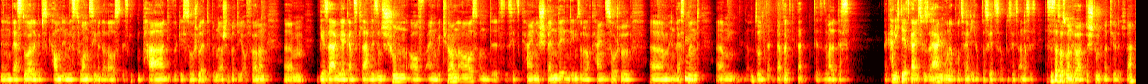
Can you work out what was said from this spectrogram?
ein Investor, da gibt es kaum eine Investorenszene daraus. Es gibt ein paar, die wirklich Social Entrepreneurship natürlich auch fördern. Ähm, wir sagen ja ganz klar, wir sind schon auf einen Return aus und äh, das ist jetzt keine Spende in dem Sinne, auch kein Social ähm, Investment. Mhm. Ähm, so, da, da wird, da, das, das da kann ich dir jetzt gar nicht so sagen, hundertprozentig, ob das jetzt, ob das jetzt anders ist. Das ist das, was man hört. Das stimmt natürlich. Ja?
